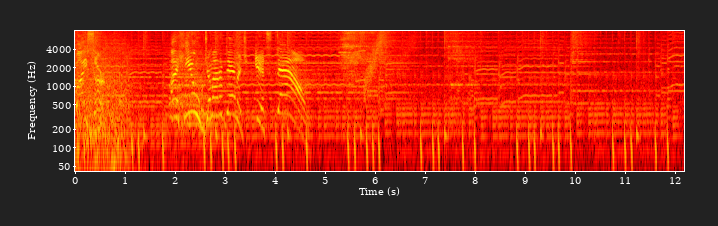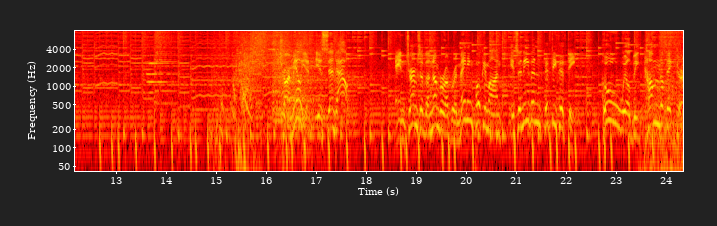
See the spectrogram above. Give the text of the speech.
by Surf. A huge amount of damage. It's down. Is sent out. In terms of the number of remaining Pokemon, it's an even 50-50. Who will become the victor?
